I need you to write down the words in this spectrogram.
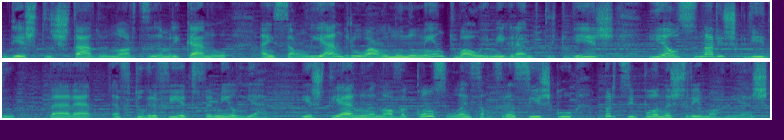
deste estado norte-americano. Em São Leandro há um monumento ao imigrante português e é o cenário escolhido para a fotografia de família. Este ano, a nova cônsula em São Francisco participou nas cerimónias.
